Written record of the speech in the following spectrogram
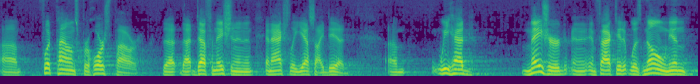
uh, foot pounds per horsepower? That, that definition, and, and actually, yes, I did. Um, we had measured, and in fact, it was known in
